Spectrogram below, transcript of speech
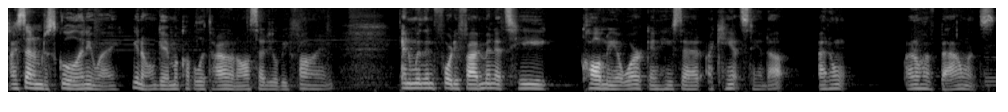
I sent him to school anyway. You know, gave him a couple of Tylenol, said you'll be fine. And within 45 minutes, he called me at work and he said, I can't stand up. I don't, I don't have balance.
